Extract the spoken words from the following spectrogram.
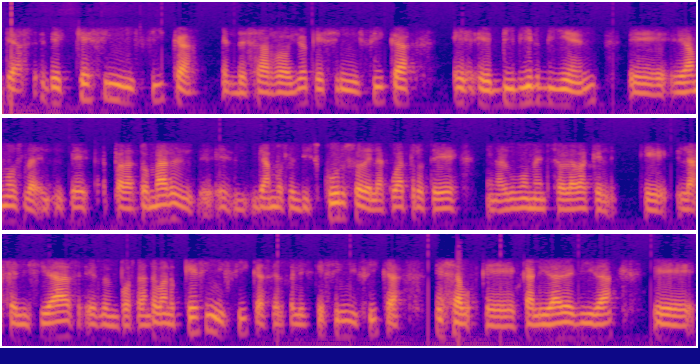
de, de qué significa el desarrollo, qué significa vivir bien, digamos, la, para tomar, el, el discurso de la 4T, en algún momento se hablaba que que la felicidad es lo importante. Bueno, ¿qué significa ser feliz? ¿Qué significa esa calidad de vida? Eh,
